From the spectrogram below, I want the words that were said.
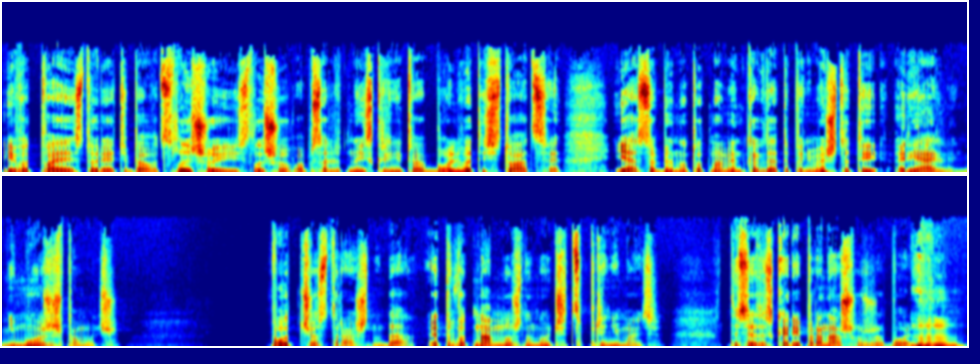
И вот твоя история, я тебя вот слышу, и слышу абсолютно искренне твою боль в этой ситуации, и особенно тот момент, когда ты понимаешь, что ты реально не можешь помочь. Вот что страшно, да. Это вот нам нужно научиться принимать. То есть это скорее про нашу уже боль. Мгм.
